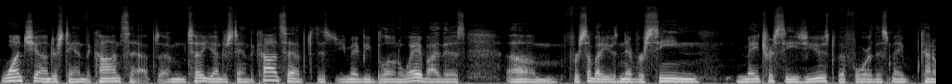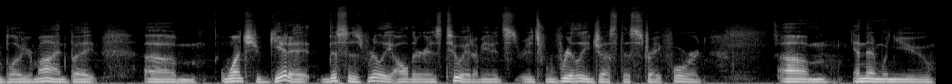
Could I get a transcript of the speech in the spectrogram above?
once you understand the concept. Until you understand the concept, this, you may be blown away by this. Um, for somebody who's never seen matrices used before, this may kind of blow your mind, but um, once you get it, this is really all there is to it. I mean, it's it's really just this straightforward. Um, and then when you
